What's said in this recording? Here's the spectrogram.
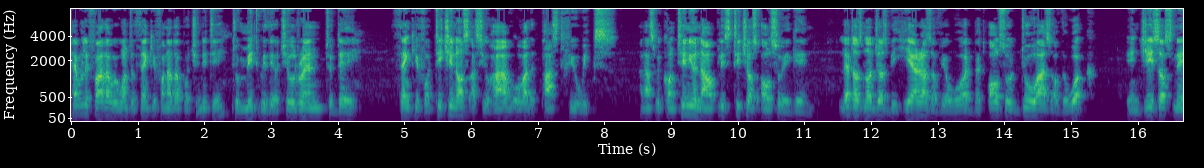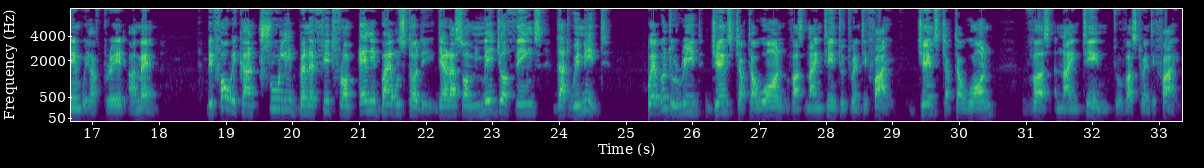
Heavenly Father, we want to thank you for another opportunity to meet with your children today. Thank you for teaching us as you have over the past few weeks. And as we continue now, please teach us also again. Let us not just be hearers of your word, but also doers of the work. In Jesus' name we have prayed. Amen. Before we can truly benefit from any Bible study, there are some major things that we need. We are going to read James chapter 1, verse 19 to 25. James chapter 1, verse 19 to verse 25.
